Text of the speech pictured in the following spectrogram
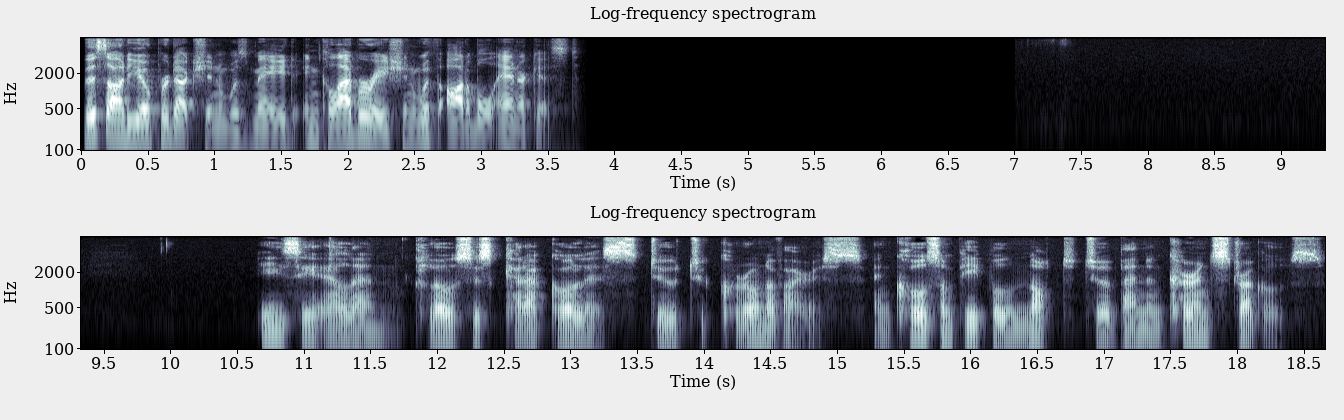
This audio production was made in collaboration with Audible Anarchist. EZLN closes Caracoles due to coronavirus and calls on people not to abandon current struggles.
